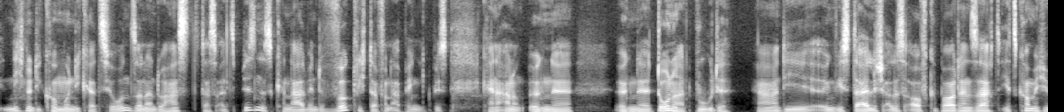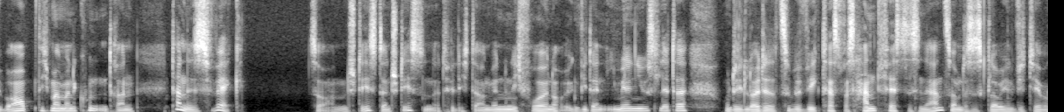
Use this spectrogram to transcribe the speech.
nicht nur die Kommunikation, sondern du hast das als Businesskanal, wenn du wirklich davon abhängig bist. Keine Ahnung, irgendeine, irgendeine Donutbude, ja, die irgendwie stylisch alles aufgebaut hat und sagt, jetzt komme ich überhaupt nicht mal an meine Kunden dran. Dann ist es weg. So, und dann stehst, dann stehst du natürlich da. Und wenn du nicht vorher noch irgendwie dein E-Mail-Newsletter und die Leute dazu bewegt hast, was Handfestes in der Hand zu haben, das ist, glaube ich, ein wichtiger,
